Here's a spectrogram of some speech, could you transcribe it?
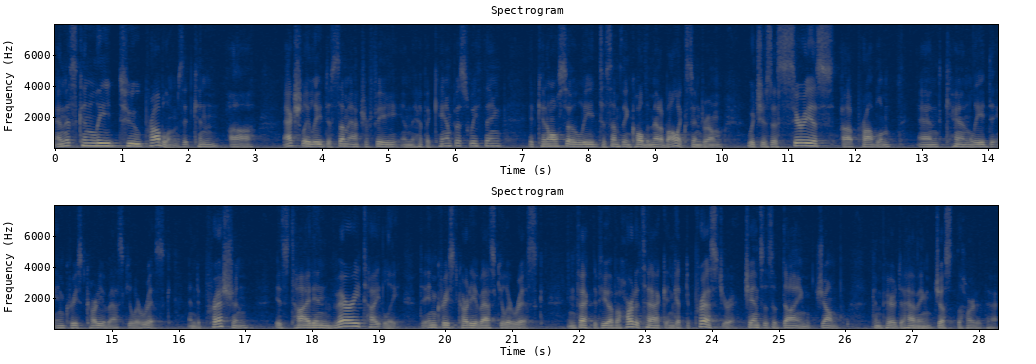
and this can lead to problems. It can uh, actually lead to some atrophy in the hippocampus, we think. It can also lead to something called the metabolic syndrome, which is a serious uh, problem and can lead to increased cardiovascular risk. And depression is tied in very tightly to increased cardiovascular risk. In fact, if you have a heart attack and get depressed, your chances of dying jump compared to having just the heart attack.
